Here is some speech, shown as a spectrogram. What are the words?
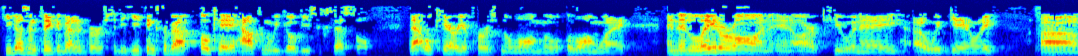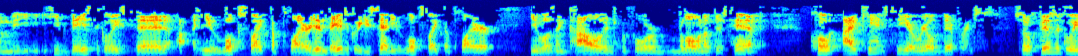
He doesn't think about adversity. He thinks about, okay, how can we go be successful? That will carry a person a long, a long way. And then later on in our Q and A uh, with Gailey, um, he, basically said uh, he looks like the player. He didn't basically. He said he looks like the player he was in college before blowing up his hip. Quote, I can't see a real difference. So physically,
